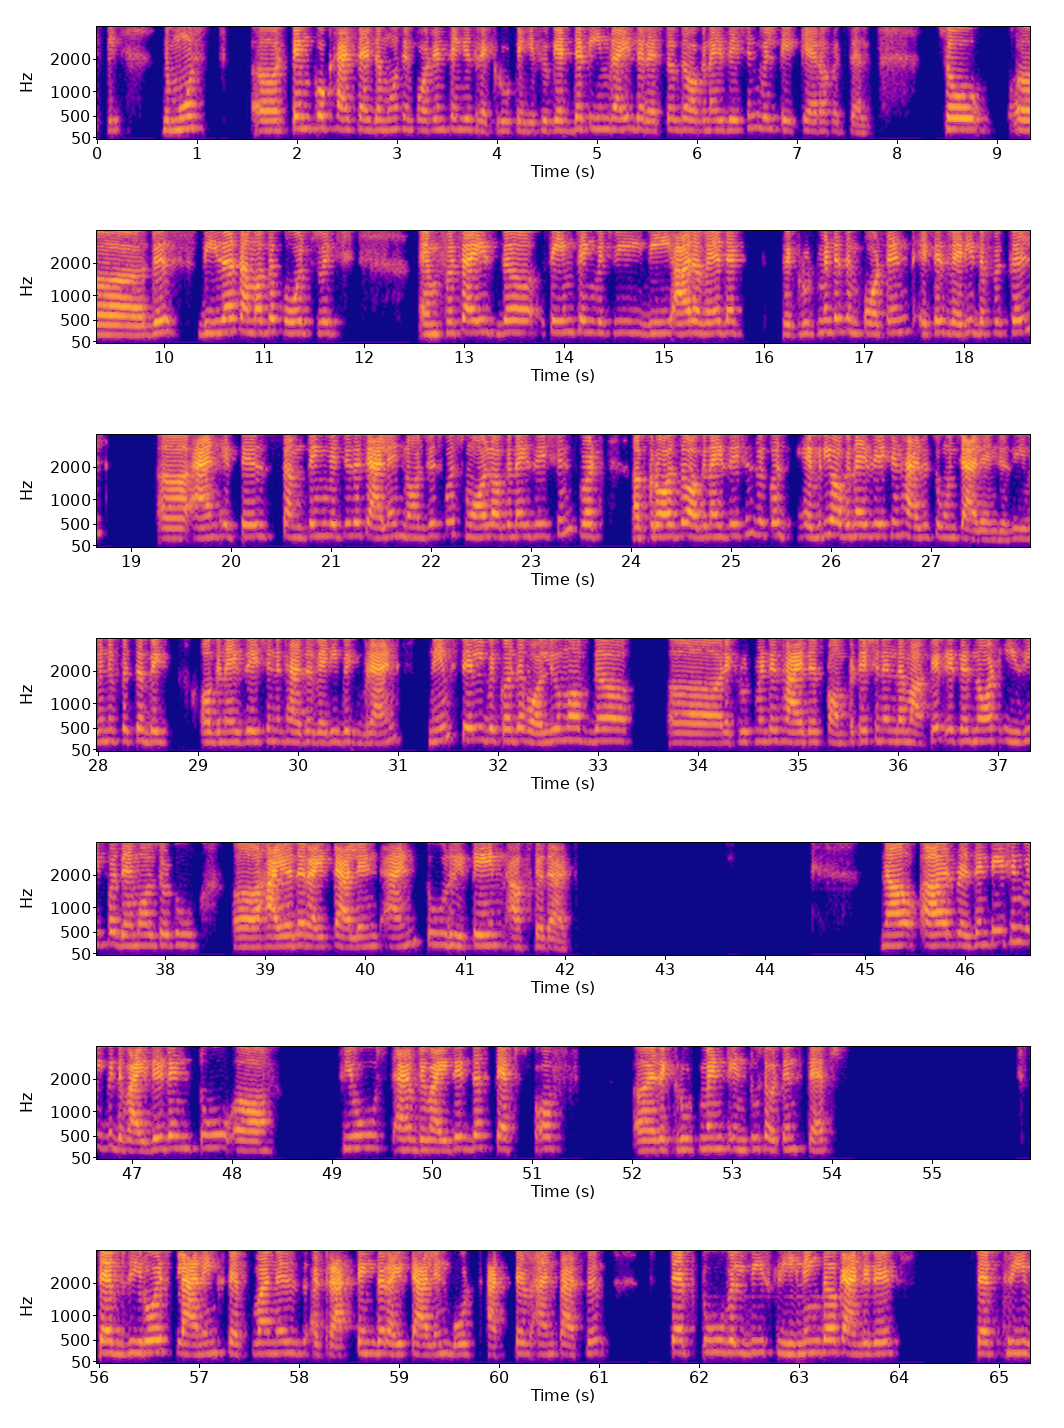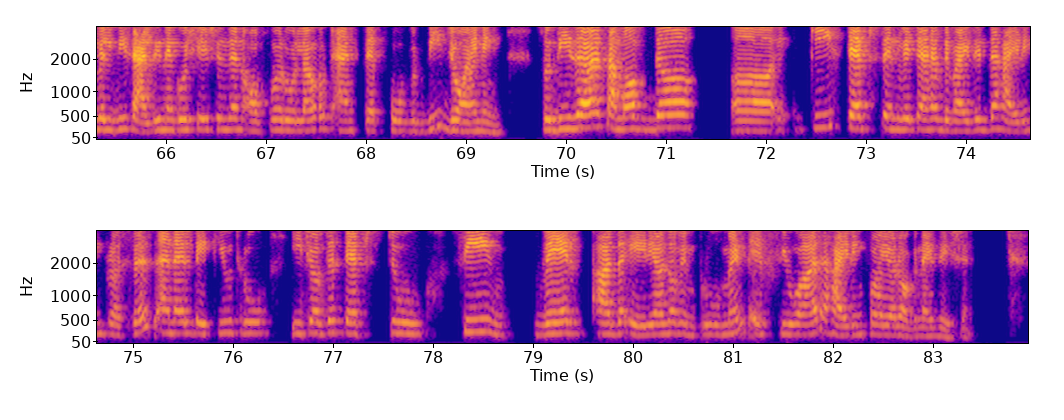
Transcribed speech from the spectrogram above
The most uh, Tim Cook has said the most important thing is recruiting. If you get the team right, the rest of the organization will take care of itself. So uh, this these are some of the quotes which emphasize the same thing which we we are aware that recruitment is important. It is very difficult. Uh, and it is something which is a challenge not just for small organizations but across the organizations because every organization has its own challenges even if it's a big organization it has a very big brand name still because the volume of the uh, recruitment is high there's competition in the market it is not easy for them also to uh, hire the right talent and to retain after that. Now our presentation will be divided into uh, few i have divided the steps of uh, recruitment into certain steps. Step 0 is planning step 1 is attracting the right talent both active and passive Step two will be screening the candidates. Step three will be salary negotiations and offer rollout. And step four would be joining. So these are some of the uh, key steps in which I have divided the hiring process. And I'll take you through each of the steps to see where are the areas of improvement if you are hiring for your organization.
